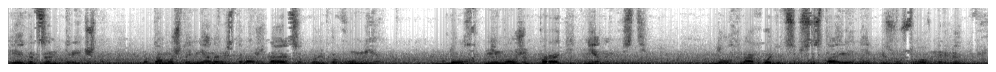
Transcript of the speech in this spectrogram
и эгоцентричны. Потому что ненависть рождается только в уме. Дух не может породить ненависть. Дух находится в состоянии безусловной любви.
